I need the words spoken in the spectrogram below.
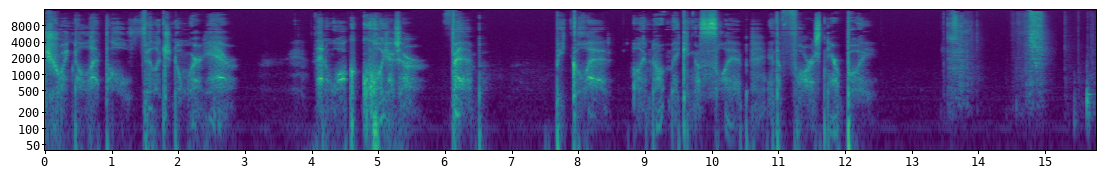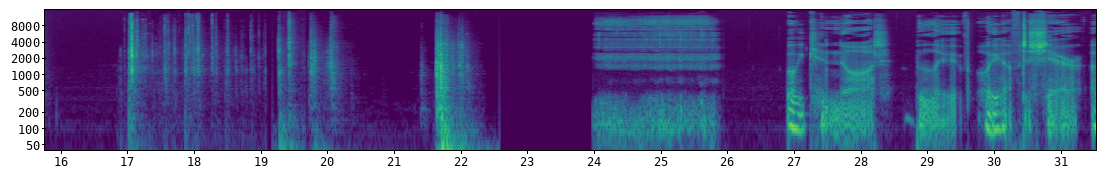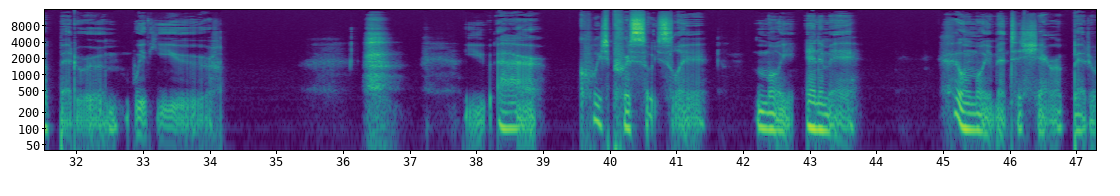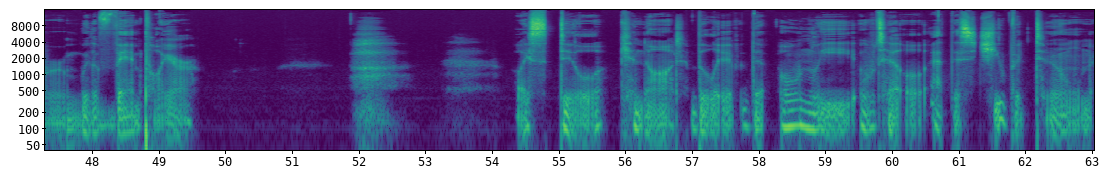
trying to let the whole village know we're here? Then walk quieter, vamp. Be glad I'm not making a slab in the forest nearby. I cannot believe I have to share a bedroom with you. You are quite precisely my enemy. How am I meant to share a bedroom with a vampire? I still cannot believe the only hotel at this stupid town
